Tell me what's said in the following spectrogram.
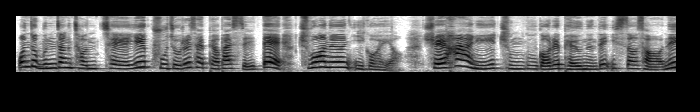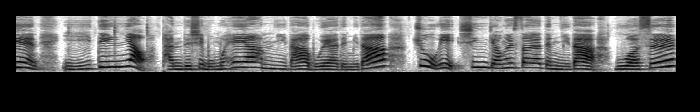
먼저 문장 전체의 구조를 살펴봤을 때 주어는 이거예요. 学汉语 중국어를 배우는 데 있어서는 一定要 반드시 뭐뭐 해야 합니다. 뭐 해야 됩니다? 注意 신경을 써야 됩니다. 무엇을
